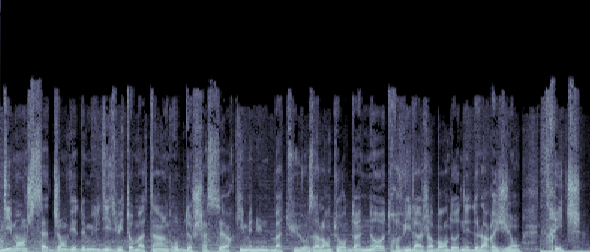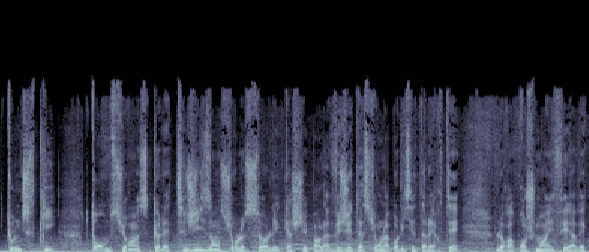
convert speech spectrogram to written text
Dimanche 7 janvier 2018 au matin, un groupe de chasseurs qui mène une battue aux alentours d'un autre village abandonné de la région, Trich, Tunski tombe sur un squelette gisant sur le sol et caché par la végétation. La police est alertée. Le rapprochement est fait avec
